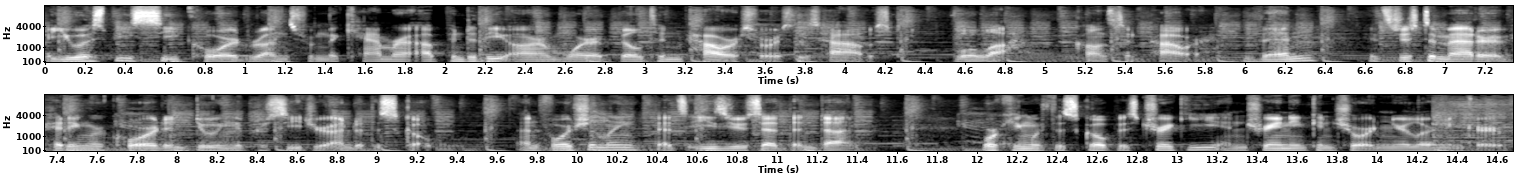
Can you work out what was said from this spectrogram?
A USB-C cord runs from the camera up into the arm where a built-in power source is housed. Voila, constant power. Then, it's just a matter of hitting record and doing the procedure under the scope. Unfortunately, that's easier said than done. Working with the scope is tricky and training can shorten your learning curve.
